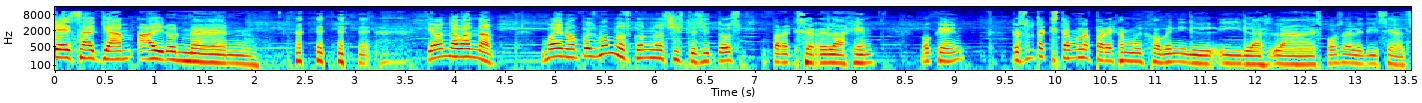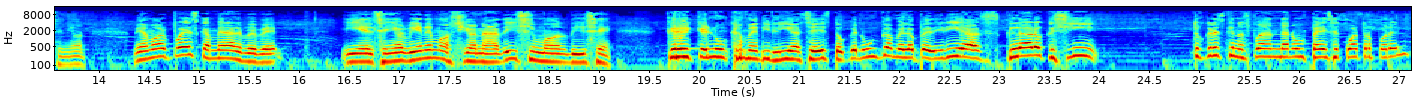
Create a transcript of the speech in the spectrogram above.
Yes, I am Iron Man. ¿Qué onda, banda? Bueno, pues vámonos con unos chistecitos para que se relajen. Ok. Resulta que estaba una pareja muy joven y, y la, la esposa le dice al señor, mi amor, ¿puedes cambiar al bebé? Y el señor bien emocionadísimo dice, ¿cree que nunca me dirías esto? ¿Que nunca me lo pedirías? Claro que sí. ¿Tú crees que nos puedan dar un PS4 por él?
